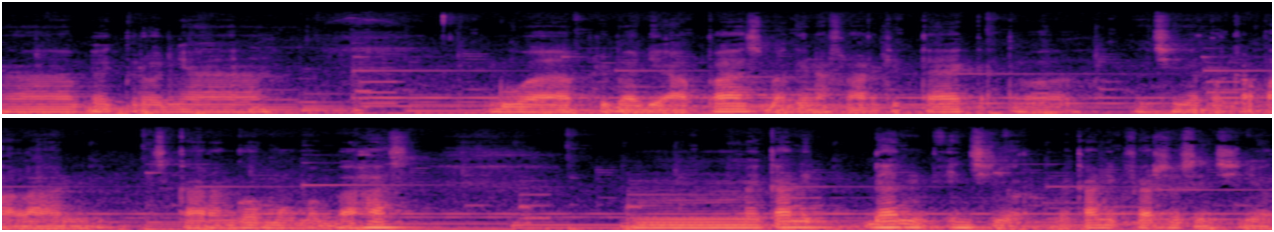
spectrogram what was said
uh, backgroundnya gue pribadi apa sebagai naval arsitek atau insinyur perkapalan. Sekarang gue mau membahas mekanik dan insinyur mekanik versus insinyur.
